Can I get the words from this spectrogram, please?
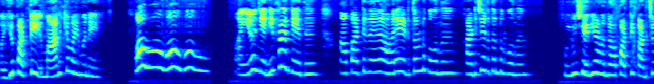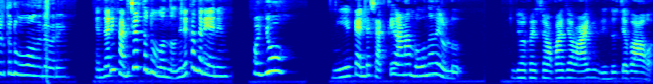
അയ്യോ പട്ടി മാറിക്ക മൈമുനെ അയ്യോ ജെനിഫർ അല്ലേ ആ പട്ടി നേരെ അവരെ എടുത്തോണ്ട് പോന്ന് കടിച്ചെടുത്തോണ്ട് പോന്ന് അയ്യോ ശരിയാണല്ലോ ആ പട്ടി കടിച്ചെടുത്തോണ്ട് പോവാണല്ലോ അവരെ എന്തായാലും കടിച്ചെടുത്തോണ്ട് പോകുന്നു നിനക്കെന്തറിയാന് അയ്യോ നീയൊക്കെ എന്റെ ശക്തി കാണാൻ പോകുന്നതേ ഉള്ളൂ വാങ്ങി പാവം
